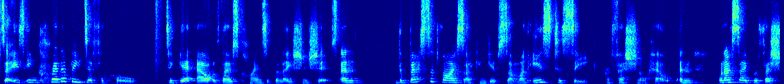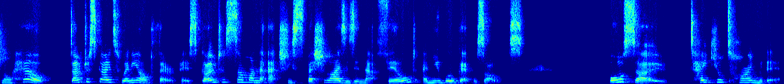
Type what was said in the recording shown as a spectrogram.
So it's incredibly difficult to get out of those kinds of relationships. And the best advice I can give someone is to seek professional help. And when I say professional help, don't just go to any old therapist, go to someone that actually specializes in that field and you will get results also take your time with it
